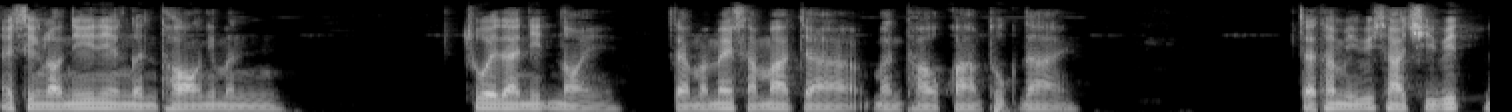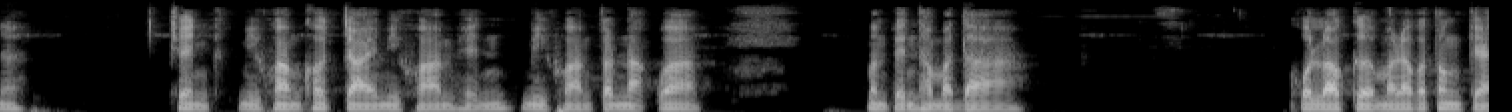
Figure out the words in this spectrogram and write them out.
ไอ้สิ่งเหล่านี้เนี่ยเงินทองนี่มันช่วยได้นิดหน่อย แต่มันไม่สามารถจะบรรเทาความทุกข์ได้ แต่ถ้ามีวิชาชีวิตนะเช่นมีความเข้าใจมีความเห็น มีความตระหนักว่ามันเป็นธรรมดา คนเราเกิดมาแล้วก็ต้องแก่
